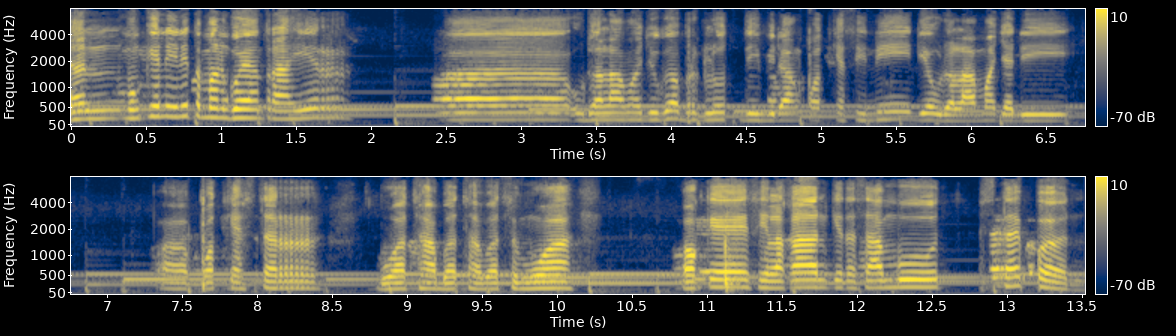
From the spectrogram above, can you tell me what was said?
Dan mungkin ini teman gue yang terakhir uh, udah lama juga bergelut di bidang podcast ini. Dia udah lama jadi uh, podcaster buat sahabat-sahabat semua. Oke, silakan kita sambut Stephen.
